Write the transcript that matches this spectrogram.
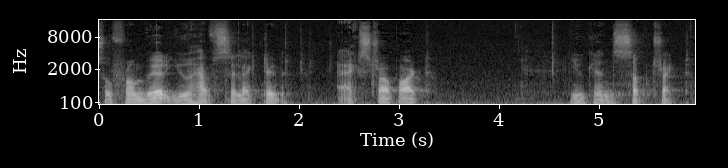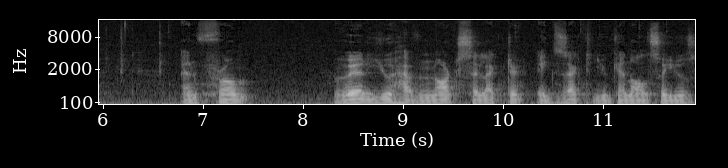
so from where you have selected extra part you can subtract. And from where you have not selected exact you can also use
